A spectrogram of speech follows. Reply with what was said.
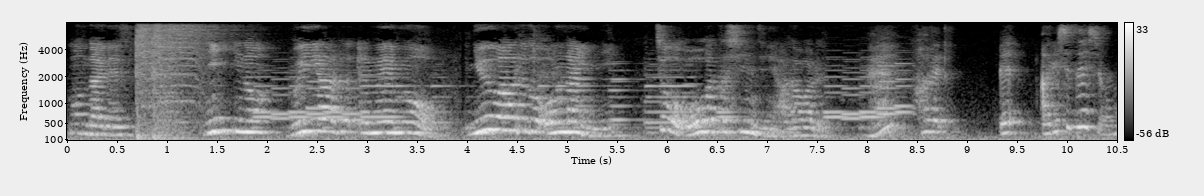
問題です。人気の VRMMO ニューワールドオンラインに超大型神事に現る。え？はい。え、アリシゼーション？違う。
